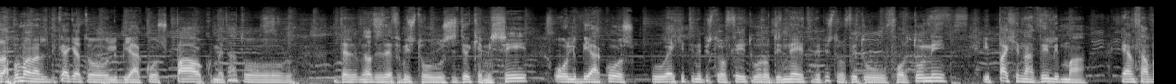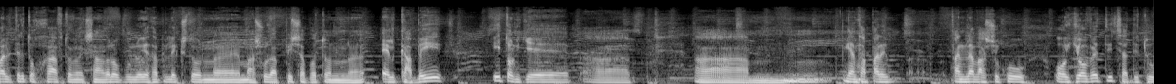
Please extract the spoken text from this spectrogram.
τα πούμε αναλυτικά για το Ολυμπιακός ΣΠΑΟΚ μετά, το, μετά τις διαφημίσεις του στις 2.30 Ο Ολυμπιακός που έχει την επιστροφή του Ροντινέ, την επιστροφή του Φορτούνη Υπάρχει ένα δίλημα εάν θα βάλει τρίτο χάφ τον Αλεξανδρόπουλο ή θα επιλέξει τον ε, Μασούρα πίσω από τον Ελκαμπή ή τον και αν θα πάρει φανιλά βασικού ο Γιώβετιτς αντί του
